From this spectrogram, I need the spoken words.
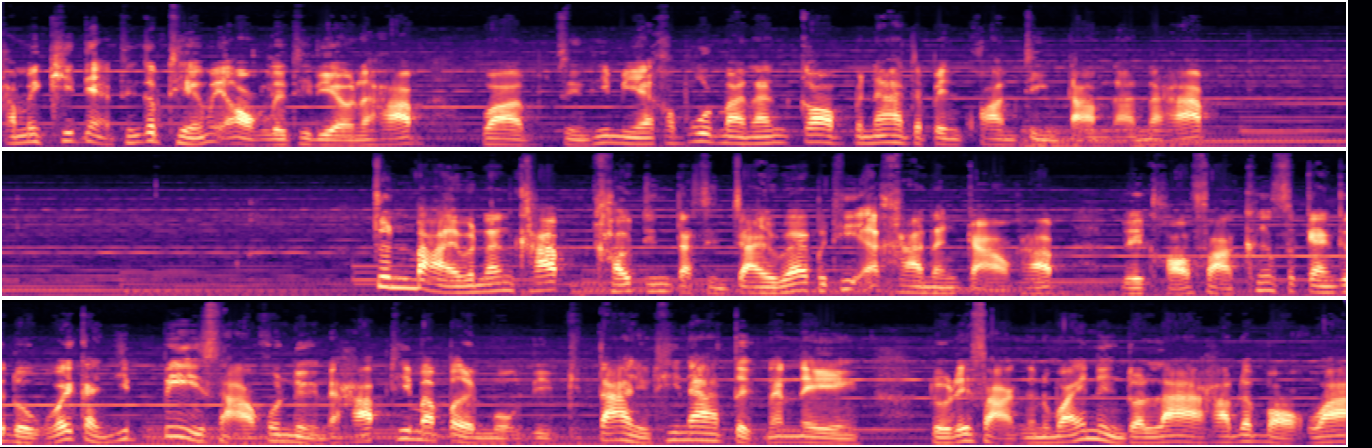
ทำให้คิดเนี่ยถึงกับเถียงไม่ออกเลยทีเดียวนะครับ ว่าสิ่งที่เมียเขาพูดมานั้นก็น่าจะเป็นความจริงตามนั้นนะครับ จนบ่ายวันนั้นครับ เขาจึงตัดสินใจแวะไปที่อาคารดังกล่าวครับเลยขอฝากเครื่องสแกนกระดูกไว้กับยิปปี้สาวคนหนึ่งนะครับ ที่มาเปิดหมวกดีดกีตาร์อยู่ที่หน้าตึกนั่นเอง โดยได้ฝากเงินไว้ 1 ดอลลาร์ครับ และบอกว่า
